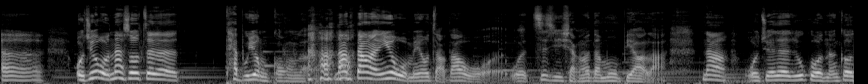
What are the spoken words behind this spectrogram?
呃，我觉得我那时候真的太不用功了。那当然，因为我没有找到我我自己想要的目标啦。那我觉得，如果能够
